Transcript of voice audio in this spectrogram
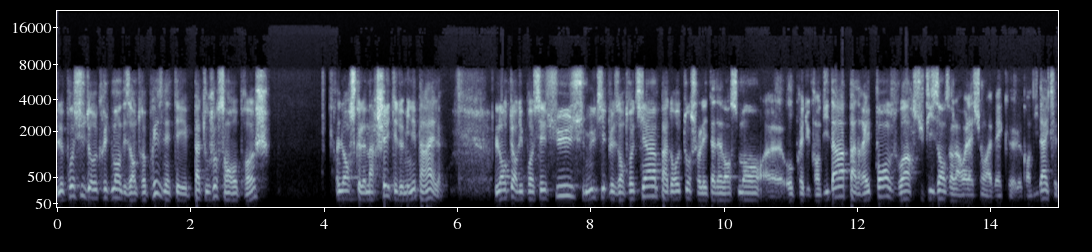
le processus de recrutement des entreprises n'était pas toujours sans reproche lorsque le marché était dominé par elles. Lenteur du processus, multiples entretiens, pas de retour sur l'état d'avancement euh, auprès du candidat, pas de réponse, voire suffisance dans la relation avec euh, le candidat, etc.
